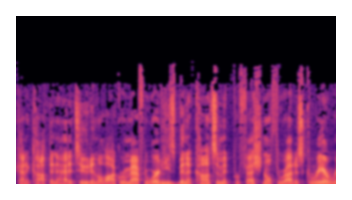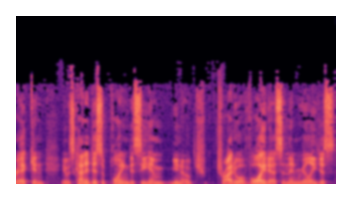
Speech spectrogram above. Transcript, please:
kind of copped an attitude in the locker room afterward. He's been a consummate professional throughout his career, Rick, and it was kind of disappointing to see him, you know, tr- try to avoid us and then really just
